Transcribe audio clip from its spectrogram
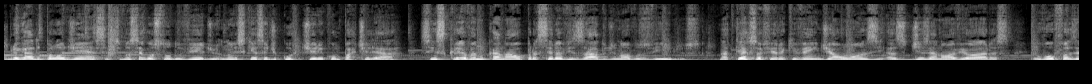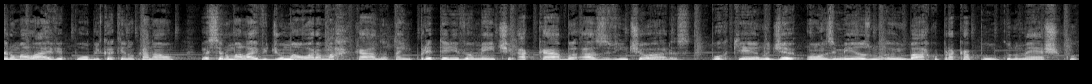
Obrigado pela audiência. Se você gostou do vídeo, não esqueça de curtir e compartilhar. Se inscreva no canal para ser avisado de novos vídeos. Na terça-feira que vem, dia 11, às 19 horas, eu vou fazer uma live pública aqui no canal. Vai ser uma live de uma hora marcada, tá? Impreterivelmente acaba às 20 horas, porque no dia 11 mesmo eu embarco para Acapulco, no México,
